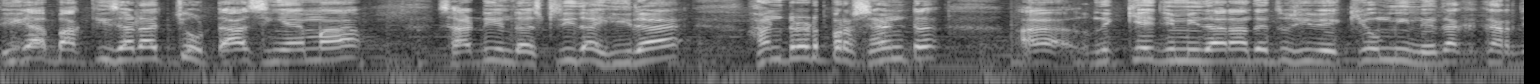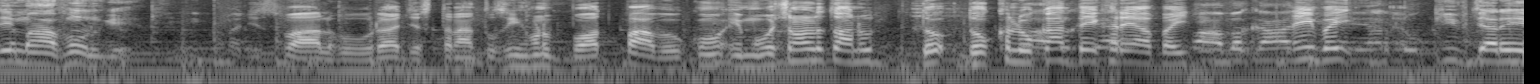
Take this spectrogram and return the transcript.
ਠੀਕ ਆ? ਬਾਕੀ ਸਾਡਾ ਝੋਟਾ ਸੀਐਮ ਆ, ਸਾਡੀ ਇੰਡਸਟਰੀ ਦਾ ਹੀਰਾ ਹੈ। 100% ਨਿੱਕੇ ਜ਼ਿਮੀਦਾਰਾਂ ਦੇ ਤੁਸੀਂ ਵੇਖਿਓ, ਮਹੀਨੇ ਤੱਕ ਕਰਜ਼ੇ ਮਾਫ ਹੋਣਗੇ। ਭਾਜੀ ਸਵਾਲ ਹੋਰ ਆ ਜਿਸ ਤਰ੍ਹਾਂ ਤੁਸੀਂ ਹੁਣ ਬਹੁਤ ਭਾਵੁਕ ਹੋ ਇਮੋਸ਼ਨਲ ਤੁਹਾਨੂੰ ਦੁ- ਦੁੱਖ ਲੋਕਾਂ ਦੇਖ ਰਿਹਾ ਬਾਈ। ਭਾਵਕ ਆ ਨਹੀਂ ਬਾਈ। ਯਾਰ ਲੋਕੀ ਵਿਚਾਰੇ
